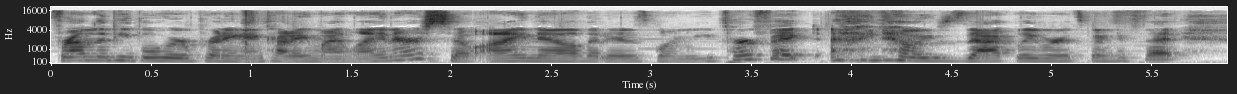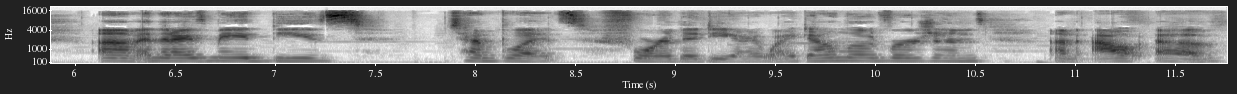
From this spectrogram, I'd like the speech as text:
from the people who are printing and cutting my liners. So I know that it is going to be perfect and I know exactly where it's going to fit. Um, and then I've made these templates for the DIY download versions um, out of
